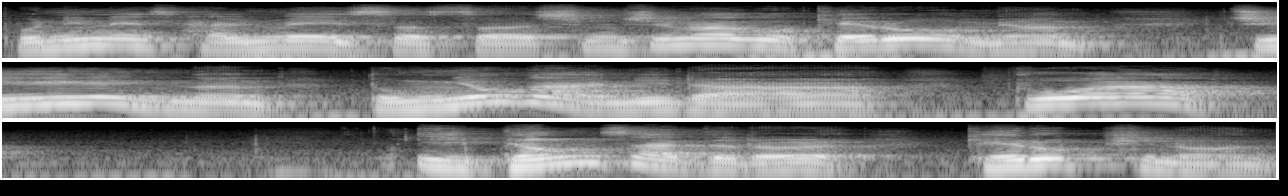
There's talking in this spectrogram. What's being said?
본인의 삶에 있어서 심심하고 괴로우면 주위에 있는 동료가 아니라 부하 이 병사들을 괴롭히는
